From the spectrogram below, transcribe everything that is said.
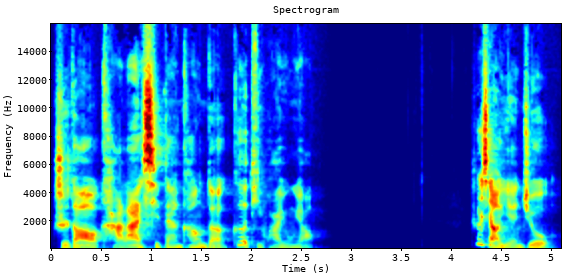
指导卡拉西单抗的个体化用药。这项研究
